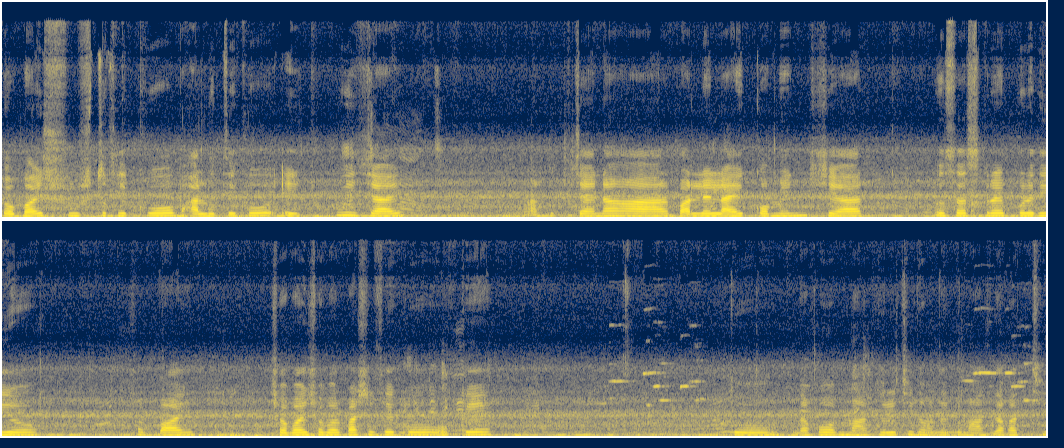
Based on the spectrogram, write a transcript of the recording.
সবাই সুস্থ থেকো, ভালো থেকো, এইটুকুই চাই। আর কিছু চাই না, আর পারলে লাইক কমেন্ট শেয়ার ও সাবস্ক্রাইব করে দিও। সবাই সবাই সবার পাশে থেকো, ওকে? তো দেখো আমি মাছ ধরেছি, তোমাদেরকে মাছ দেখাচ্ছি।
